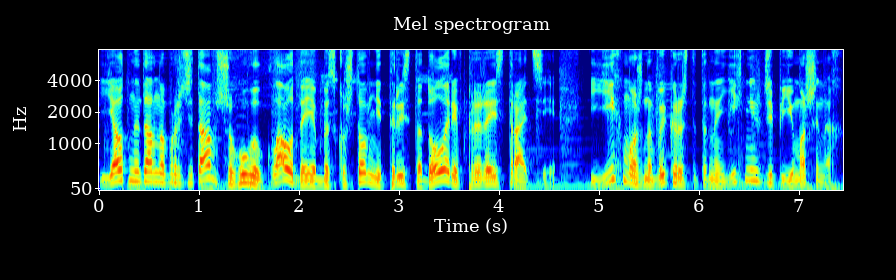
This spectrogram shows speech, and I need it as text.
Я от недавно прочитав, що Google Cloud дає безкоштовні 300 доларів при реєстрації, і їх можна використати на їхніх GPU-машинах.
